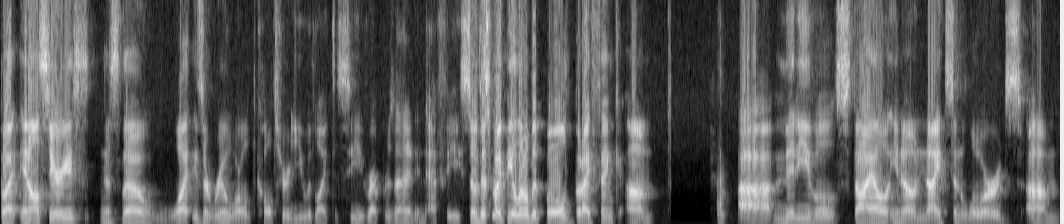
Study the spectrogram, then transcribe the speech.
but in all seriousness though what is a real world culture you would like to see represented in fe so this might be a little bit bold but i think um uh medieval style you know knights and lords um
